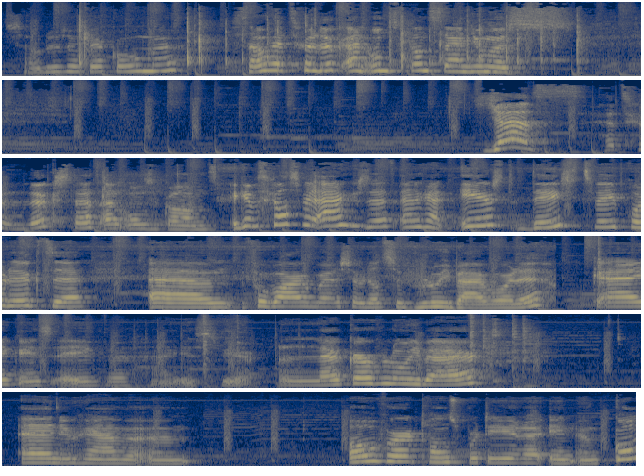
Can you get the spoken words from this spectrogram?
Zou er zover komen? Zou het geluk aan onze kant staan, jongens? Yes! Het geluk staat aan onze kant. Ik heb het gas weer aangezet en we gaan eerst deze twee producten um, verwarmen zodat ze vloeibaar worden. Kijk eens even. Hij is weer lekker vloeibaar. En nu gaan we hem over transporteren in een kom.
